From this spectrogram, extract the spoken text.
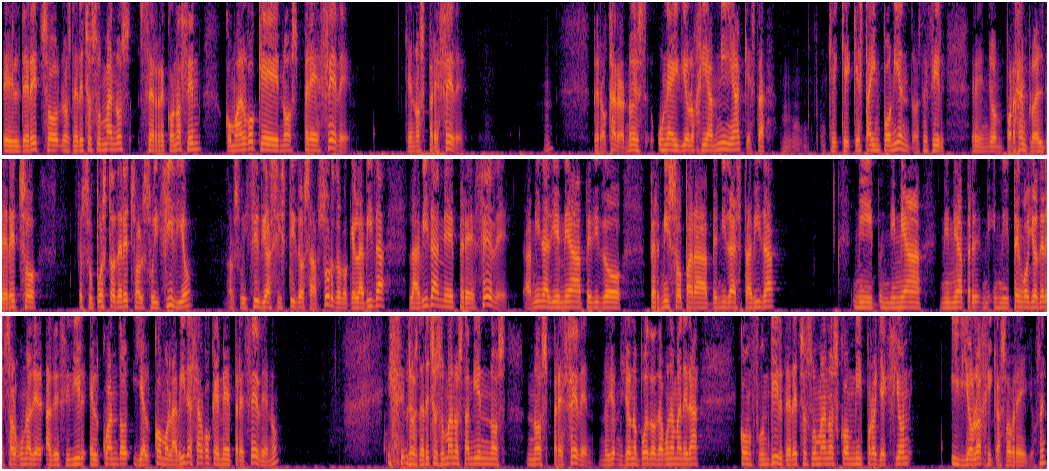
el derecho, los derechos humanos se reconocen como algo que nos precede, que nos precede pero claro, no es una ideología mía que está, que, está imponiendo. Es decir, eh, por ejemplo, el derecho, el supuesto derecho al suicidio, al suicidio asistido es absurdo, porque la vida, la vida me precede. A mí nadie me ha pedido permiso para venir a esta vida, ni, ni me ha, ni, me ha, ni tengo yo derecho alguno a decidir el cuándo y el cómo. La vida es algo que me precede, ¿no? los derechos humanos también nos, nos preceden. Yo, no puedo de alguna manera confundir derechos humanos con mi proyección ideológica sobre ellos. ¿eh?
